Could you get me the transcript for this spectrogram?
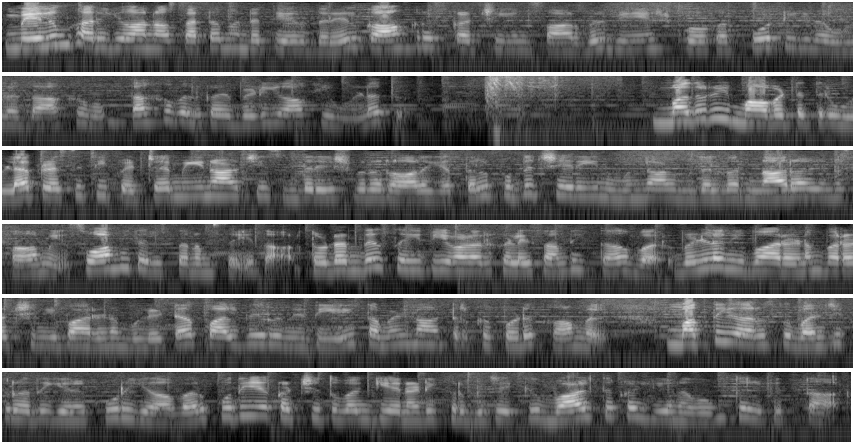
மேலும் ஹரியானா சட்டமன்ற தேர்தலில் காங்கிரஸ் கட்சியின் சார்பில் வினேஷ் போகத் போட்டியிட உள்ளதாகவும் தகவல்கள் வெளியாகியுள்ளது. மதுரை மாவட்டத்தில் உள்ள பிரசித்தி பெற்ற மீனாட்சி சுந்தரேஸ்வரர் ஆலயத்தில் புதுச்சேரியின் முன்னாள் முதல்வர் நாராயணசாமி சுவாமி தரிசனம் செய்தார். தொடர்ந்து செய்தியாளர்களை சந்தித்த அவர் வெள்ள நிவாரணம் வறட்சி நிவாரணம் உள்ளிட்ட பல்வேறு நிதியை தமிழ்நாட்டிற்கு கொடுக்காமல் மத்திய அரசு வஞ்சிக்கிறது என கூறிய அவர் புதிய கட்சி துவங்கிய நடிகர் விஜய்க்கு வாழ்த்துக்கள் எனவும் தெரிவித்தார்.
